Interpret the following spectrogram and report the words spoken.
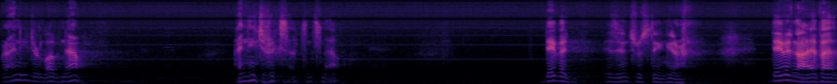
but I need your love now. I need your acceptance now. David is interesting here. David and I have had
